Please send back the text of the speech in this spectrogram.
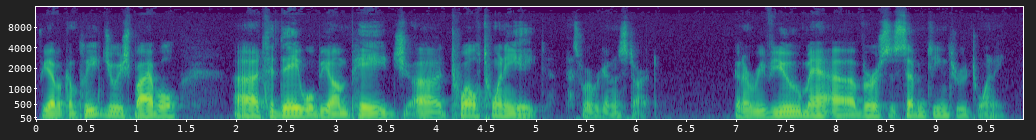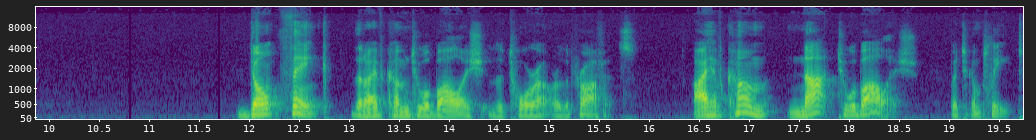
If you have a complete Jewish Bible, uh, today we'll be on page uh, 1228. That's where we're going to start. Going to review uh, verses 17 through 20. Don't think that I've come to abolish the Torah or the prophets. I have come not to abolish, but to complete.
